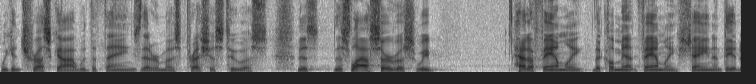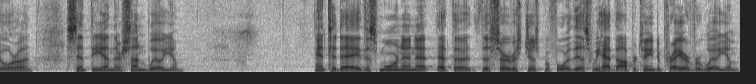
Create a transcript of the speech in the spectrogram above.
We can trust God with the things that are most precious to us. This this last service, we had a family, the Clement family, Shane and Theodora and Cynthia and their son William. And today, this morning, at, at the, the service just before this, we had the opportunity to pray over William.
